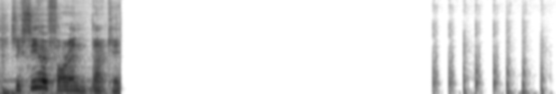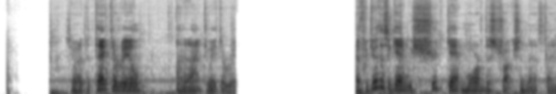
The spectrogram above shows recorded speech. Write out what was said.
So you can see how far in that came. So you want a detector rail and an activator rail. If we do this again, we should get more of destruction this time.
